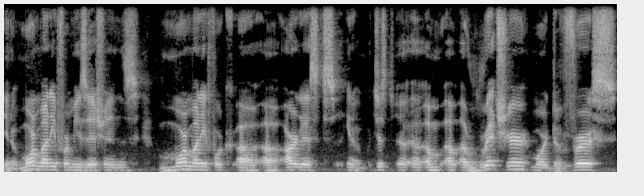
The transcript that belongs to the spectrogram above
you know, more money for musicians, more money for uh, uh, artists, you know, just a, a, a, richer, more diverse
